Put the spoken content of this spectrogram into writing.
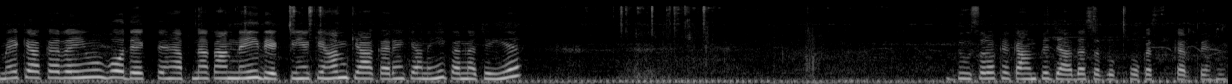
मैं क्या कर रही हूँ, वो देखते हैं, अपना काम नहीं देखती हैं कि हम क्या करें, क्या नहीं करना चाहिए। दूसरों के काम पे ज़्यादा सब लोग फोकस करते हैं।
